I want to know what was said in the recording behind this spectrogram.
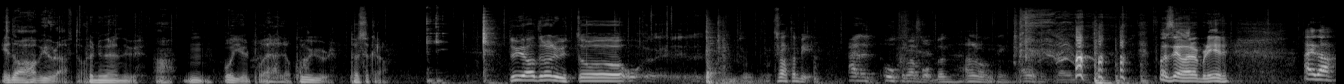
Idag har vi julafton. För nu är det nu. Ja. God jul på er allihopa. God jul. Puss och kram. Du, jag drar ut och, och tvättar bil. Eller åker med bobben eller någonting. Får se vad det blir. Hej då!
